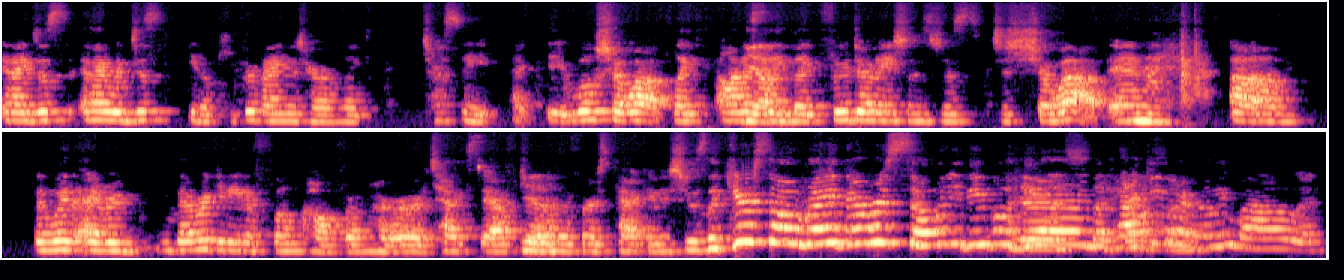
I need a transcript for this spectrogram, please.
and I just and I would just, you know, keep reminding her, I'm like, trust me, it will show up. Like honestly, Yeah. like food donations just just show up. And Mm-hmm. um, and when I re- remember getting a phone call from her or a text after Yeah. the first packet, and she was like, "You're so right. There were so many people Yes, here, and the packing went really well." And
